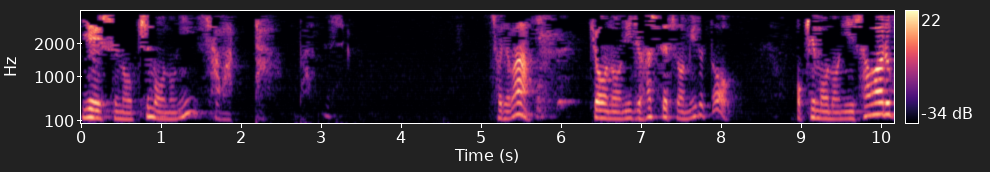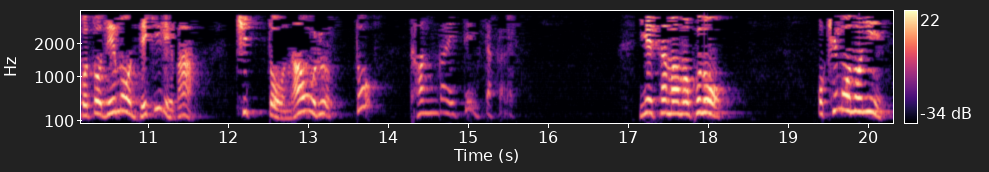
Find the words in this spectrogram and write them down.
イエスの着物に触った。それは、今日の28節を見ると、お着物に触ることでもできれば、きっと治ると考えていたからです。イエス様のこのお着物に、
